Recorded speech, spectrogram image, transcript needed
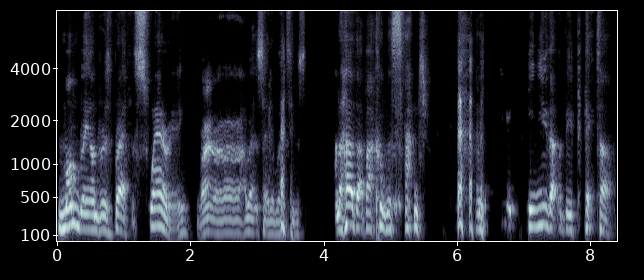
mumbling under his breath, swearing. I won't say the words he was. And I heard that back on the sound. and he, he knew that would be picked up.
